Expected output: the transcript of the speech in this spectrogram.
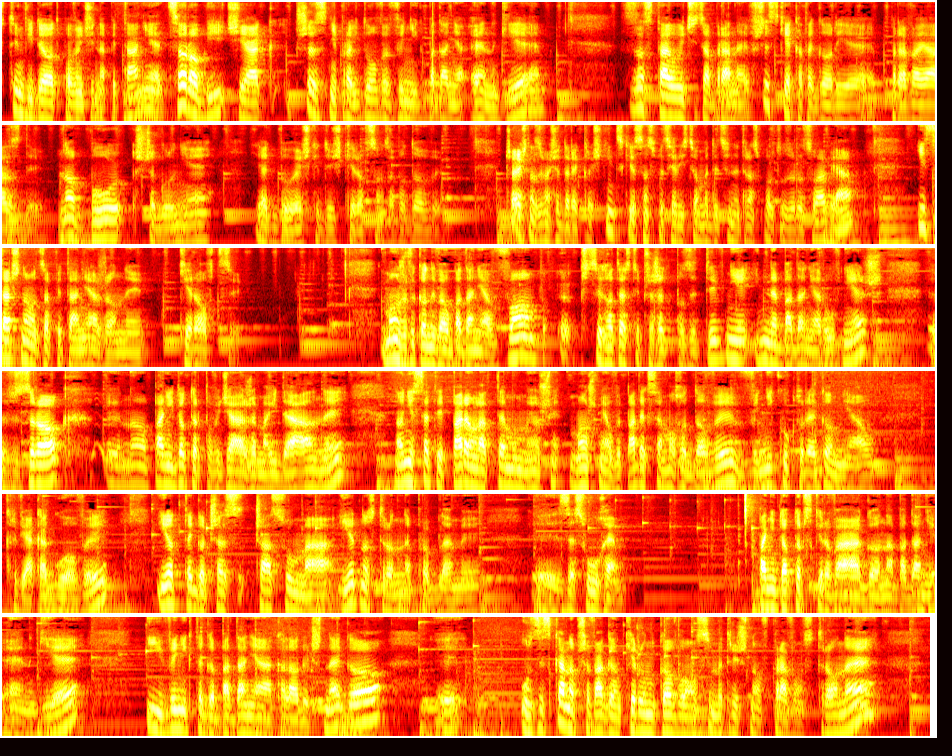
W tym wideo odpowiem Ci na pytanie, co robić, jak przez nieprawidłowy wynik badania ENG zostały Ci zabrane wszystkie kategorie prawa jazdy. No ból, szczególnie jak byłeś kiedyś kierowcą zawodowym. Cześć, nazywam się Darek Kraśnicki, jestem specjalistą medycyny transportu z Wrocławia i zacznę od zapytania żony kierowcy. Mąż wykonywał badania WOMP, psychotesty przeszedł pozytywnie, inne badania również. Wzrok, no pani doktor powiedziała, że ma idealny. No niestety parę lat temu mąż, mąż miał wypadek samochodowy, w wyniku którego miał krwiaka głowy i od tego czas, czasu ma jednostronne problemy y, ze słuchem. Pani doktor skierowała go na badanie ENG i wynik tego badania kalorycznego y, uzyskano przewagę kierunkową symetryczną w prawą stronę,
